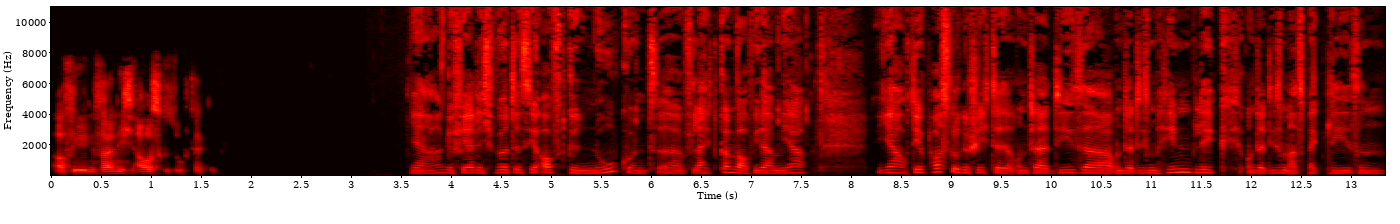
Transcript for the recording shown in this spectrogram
auf jeden Fall nicht ausgesucht hätten. Ja, gefährlich wird es hier oft genug und äh, vielleicht können wir auch wieder mehr ja, auch die Apostelgeschichte unter dieser, unter diesem Hinblick, unter diesem Aspekt lesen,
